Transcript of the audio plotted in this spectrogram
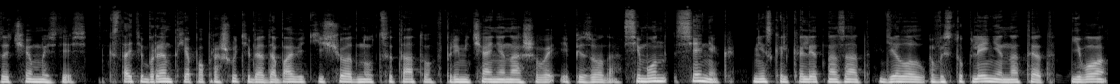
зачем мы здесь. Кстати, Брент, я попрошу тебя добавить еще одну цитату в примечание нашего эпизода. Симон Сенек несколько лет назад делал выступление на TED. Его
